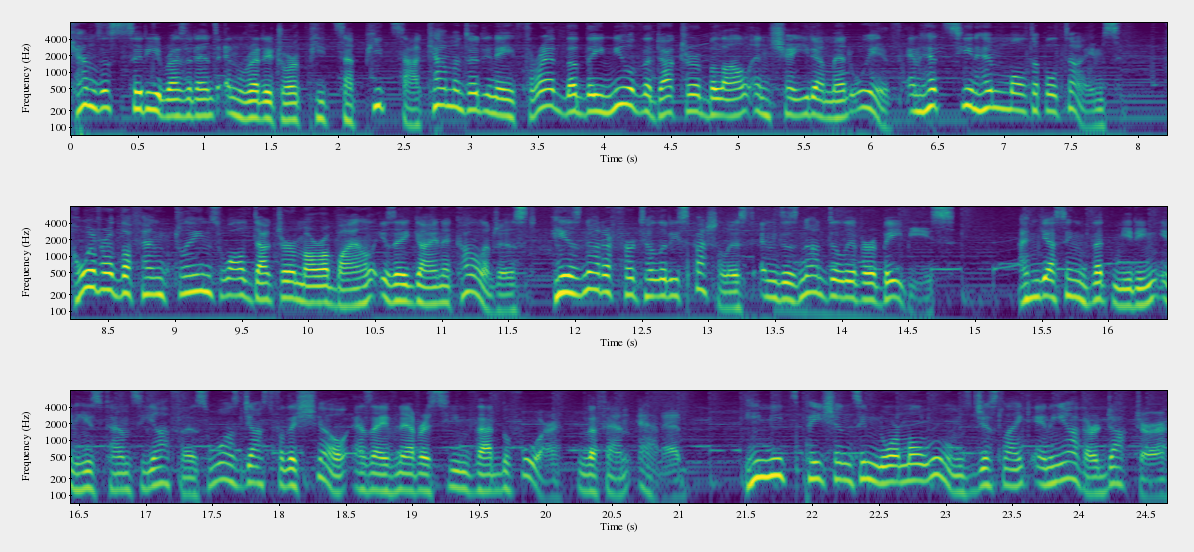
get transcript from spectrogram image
Kansas City resident and redditor Pizza Pizza commented in a thread that they knew the Dr. Bilal and Shaeeda met with and had seen him multiple times. However, the fan claims while Dr. Marabile is a gynecologist, he is not a fertility specialist and does not deliver babies. I'm guessing that meeting in his fancy office was just for the show as I've never seen that before, the fan added. He meets patients in normal rooms just like any other doctor.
